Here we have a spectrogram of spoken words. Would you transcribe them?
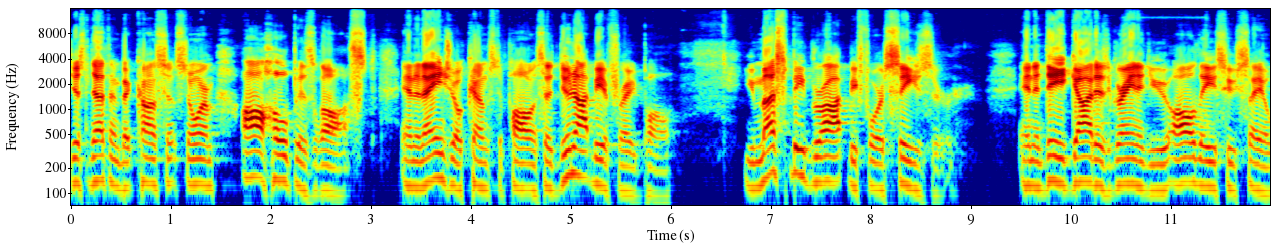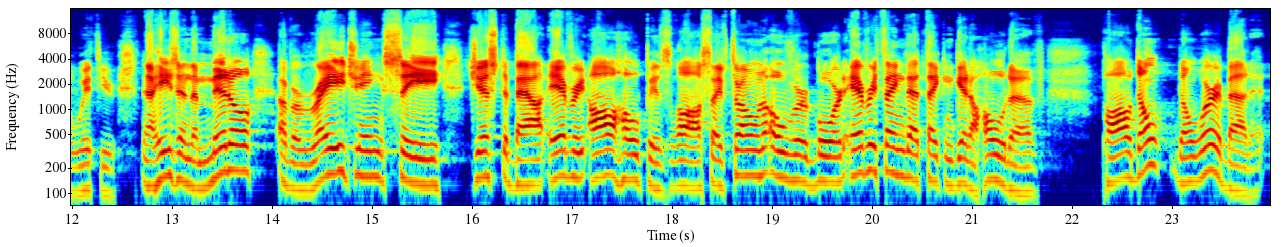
Just nothing but constant storm. All hope is lost. And an angel comes to Paul and says, Do not be afraid, Paul. You must be brought before Caesar. And indeed, God has granted you all these who sail with you. Now, he's in the middle of a raging sea. Just about every, all hope is lost. They've thrown overboard everything that they can get a hold of. Paul, don't, don't worry about it.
